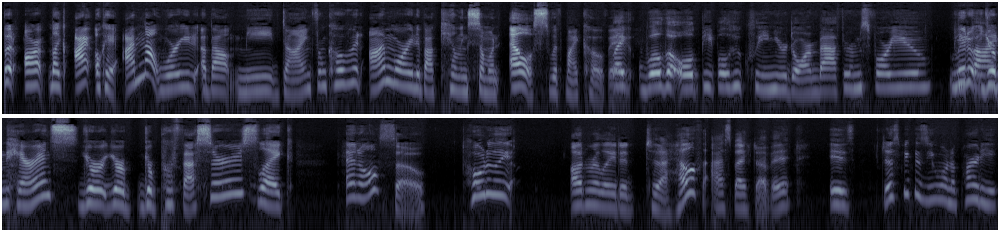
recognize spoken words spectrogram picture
But are like I okay, I'm not worried about me dying from COVID. I'm worried about killing someone else with my COVID. Like, will the old people who clean your dorm bathrooms for you be little your parents, your your your professors, like And also, totally unrelated to the health aspect of it, is just because you want to party,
